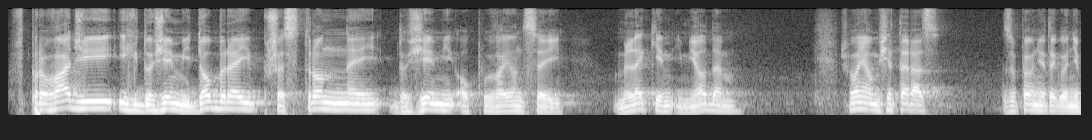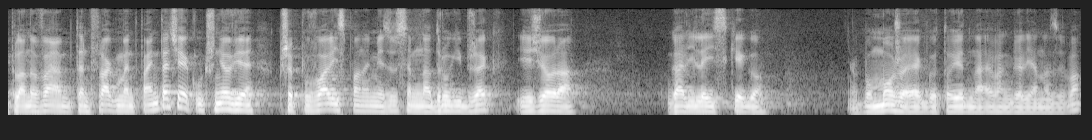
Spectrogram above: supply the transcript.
wprowadzi ich do ziemi dobrej, przestronnej, do ziemi opływającej mlekiem i miodem. Przypomniał mi się teraz, zupełnie tego nie planowałem, ten fragment. Pamiętacie, jak uczniowie przepływali z Panem Jezusem na drugi brzeg jeziora Galilejskiego? Albo morze, jak go to jedna Ewangelia nazywa.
